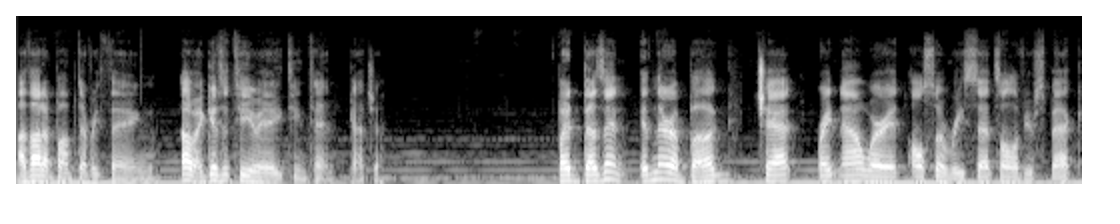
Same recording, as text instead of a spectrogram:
I thought it bumped everything. Oh, it gives it to you at eighteen ten. Gotcha. But doesn't. Isn't there a bug, chat, right now where it also resets all of your spec?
